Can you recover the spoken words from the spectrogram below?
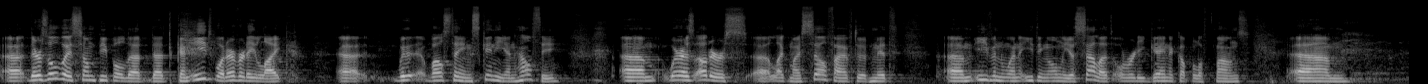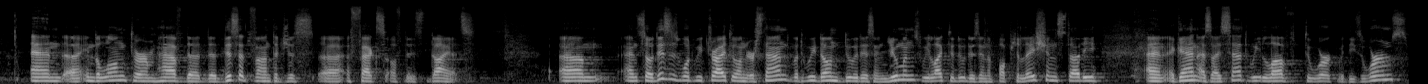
Uh, there's always some people that, that can eat whatever they like, uh, with, while staying skinny and healthy. Um, whereas others, uh, like myself, I have to admit, um, even when eating only a salad, already gain a couple of pounds. Um, and uh, in the long term, have the, the disadvantageous uh, effects of these diets. Um, and so this is what we try to understand, but we don't do this in humans. We like to do this in a population study. And again, as I said, we love to work with these worms.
